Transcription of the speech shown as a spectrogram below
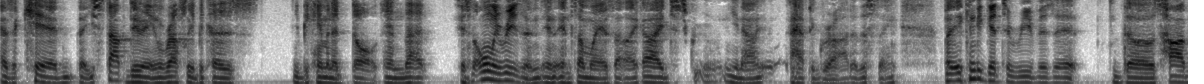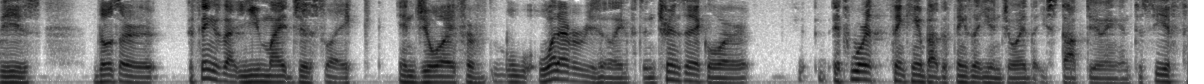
as a kid that you stopped doing roughly because you became an adult and that is the only reason in, in some ways that like, I just, you know, I have to grow out of this thing. But it can be good to revisit those hobbies. Those are things that you might just like enjoy for whatever reason, like if it's intrinsic or it's worth thinking about the things that you enjoyed that you stopped doing and to see if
